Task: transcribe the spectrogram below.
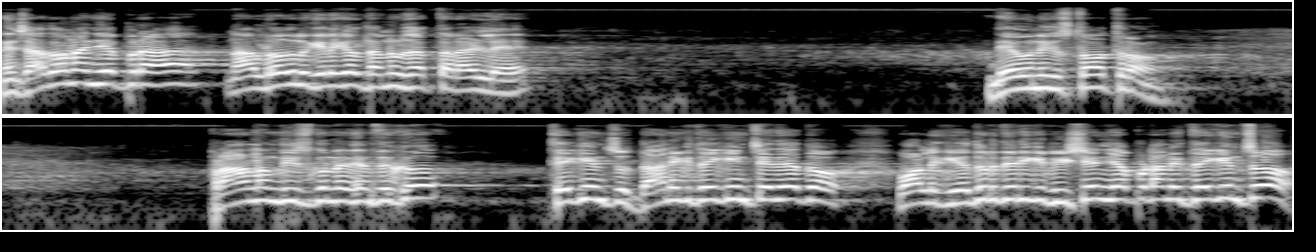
నేను చదవనని చెప్పురా నాలుగు రోజులు గిలగలు తన్నుకు చేస్తారు వాళ్ళే. దేవునికి స్తోత్రం. ప్రాణం తీసుకునేది ఎందుకు? తెగించు. దానికి తెగించేదేదో. వాళ్ళకి ఎదురు తిరిగి విషయం చెప్పడానికి తెగించు.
